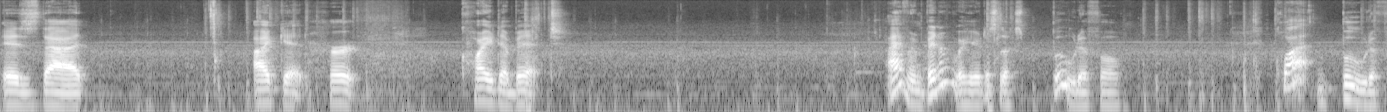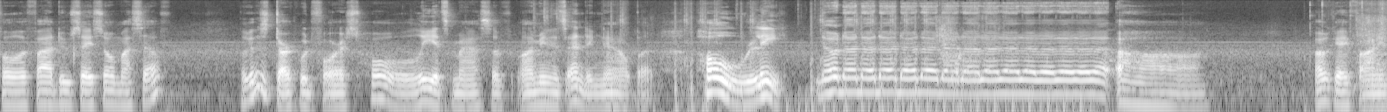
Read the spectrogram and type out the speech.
is that I get hurt quite a bit. I haven't been over here. This looks beautiful. Quite beautiful, if I do say so myself. Look at this Darkwood Forest. Holy, it's massive. I mean, it's ending now, but holy. No, no, no, no, no, no, no, no, no, no, no, no, no, no. Oh. Okay, fine.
